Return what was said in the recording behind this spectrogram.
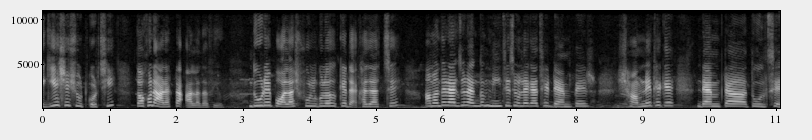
এগিয়ে এসে শ্যুট করছি, তখন আর একটা আলাদা ভিউ দূরে পলাশ ফুলগুলোকে দেখা যাচ্ছে। আমাদের একজন একদম নিচে চলে গেছে ড্যাম্পের সামনে থেকে ড্যামটা তুলছে।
